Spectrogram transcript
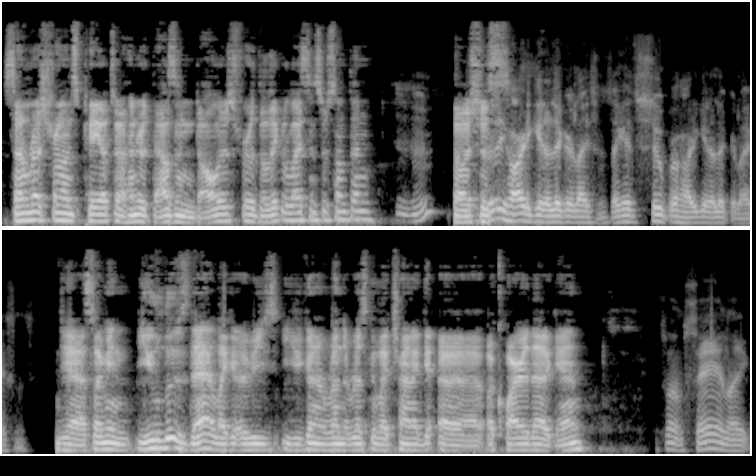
some restaurants pay up to a hundred thousand dollars for the liquor license or something. mm-hmm. So it's It's just really hard to get a liquor license. Like it's super hard to get a liquor license. yeah. So I mean, you lose that, like are you, you're gonna run the risk of like trying to get uh, acquire that again. That's what I'm saying. Like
